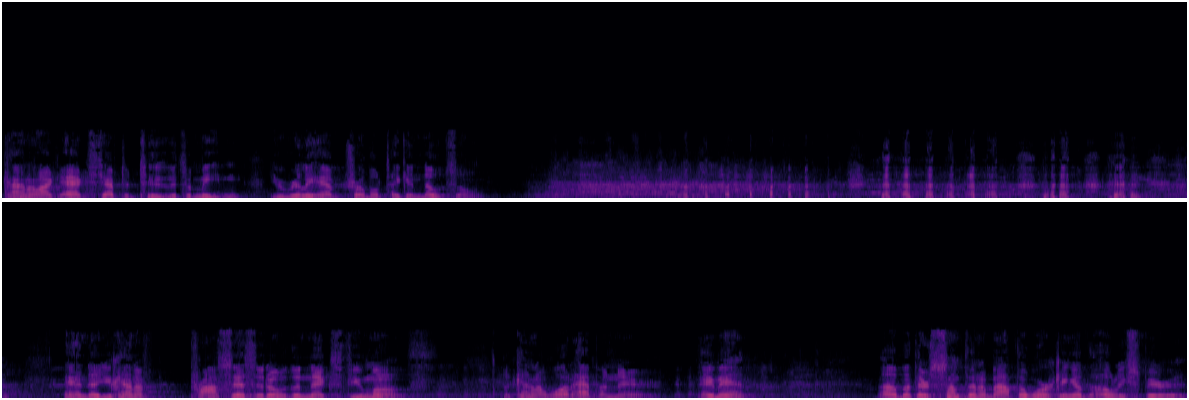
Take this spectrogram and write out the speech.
kind of like Acts chapter 2, it's a meeting you really have trouble taking notes on. and uh, you kind of process it over the next few months kind of what happened there. Amen. Uh, but there's something about the working of the Holy Spirit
